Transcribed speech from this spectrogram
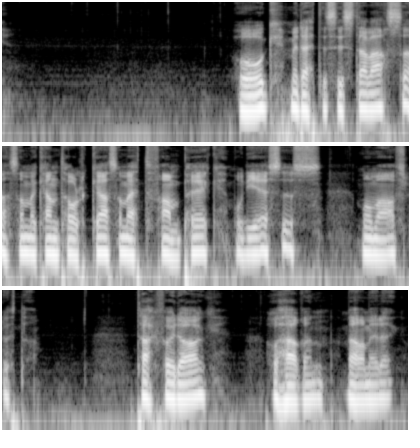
Og med dette siste verset, som vi kan tolke som et frampek mot Jesus, må vi avslutte. Takk for i dag, og Herren være med deg.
